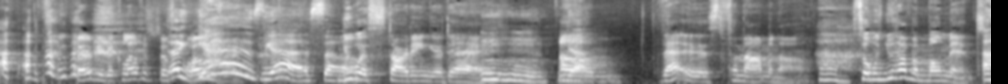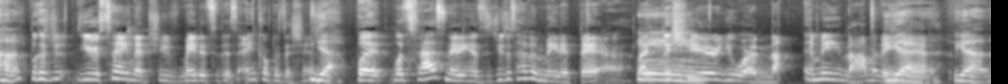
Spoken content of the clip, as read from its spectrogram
2:30, the club is just closing. yes, yeah. So You were starting your day. Mm-hmm. yeah. That is phenomenal. so when you have a moment, Uh-huh. because you, you're saying that you've made it to this anchor position, Yeah. But what's fascinating is that you just haven't made it there. Like this year, you were no- Emmy nominated. Mm. yeah, yeah.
